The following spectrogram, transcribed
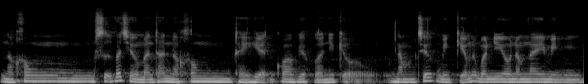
Nó không, sự phát triển của bản thân nó không thể hiện qua việc là như kiểu năm trước mình kiếm được bao nhiêu, năm nay mình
